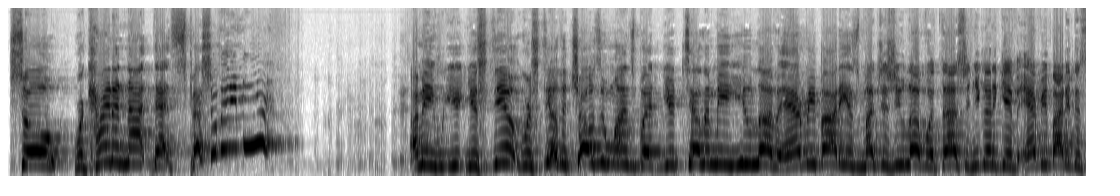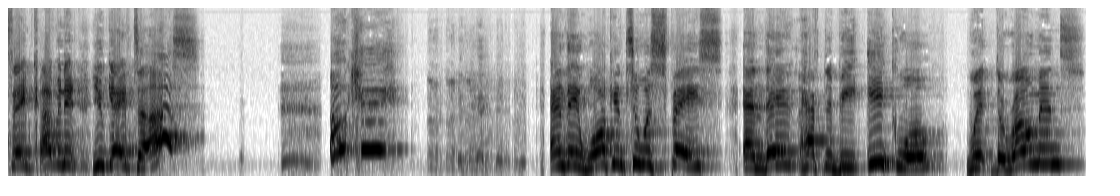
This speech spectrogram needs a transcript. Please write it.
So we're kind of not that special anymore? I mean, you're still, we're still the chosen ones, but you're telling me you love everybody as much as you love with us, and you're going to give everybody the same covenant you gave to us? Okay. And they walk into a space and they have to be equal with the Romans,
